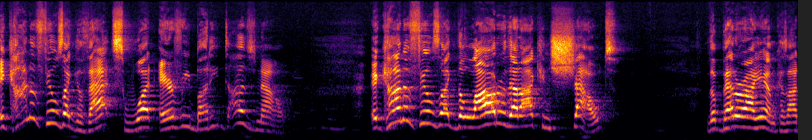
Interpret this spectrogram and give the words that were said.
It kind of feels like that's what everybody does now. It kind of feels like the louder that I can shout, the better I am because I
